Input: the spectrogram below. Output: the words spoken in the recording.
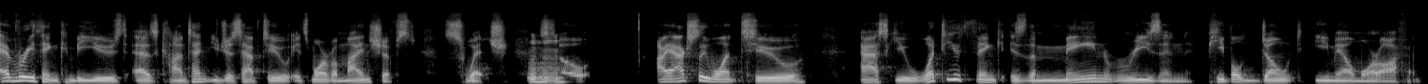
everything can be used as content. You just have to. It's more of a mind shift switch. Mhm. So I actually want to ask you what do you think is the main reason people don't email more often?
